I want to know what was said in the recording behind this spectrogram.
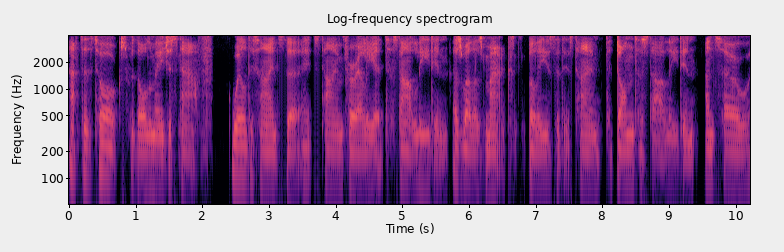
After the talks with all the major staff, Will decides that it's time for Elliot to start leading, as well as Max believes that it's time for Don to start leading. And so,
